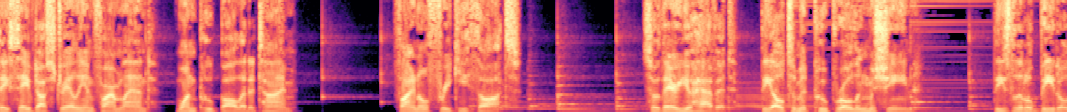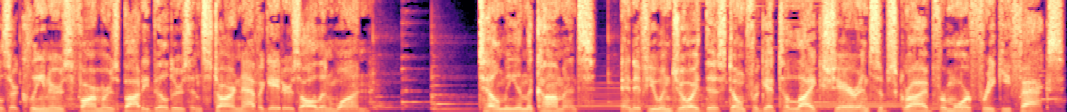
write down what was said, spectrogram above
They saved Australian farmland, one poop ball at a time. Final freaky thoughts. So there you have it, the ultimate poop rolling machine. These little beetles are cleaners, farmers, bodybuilders, and star navigators all in one. Tell me in the comments, and if you enjoyed this, don't forget to like, share, and subscribe for more freaky facts.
